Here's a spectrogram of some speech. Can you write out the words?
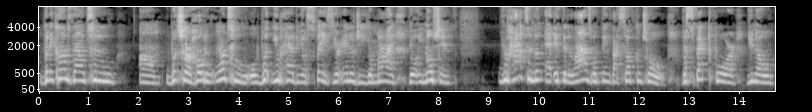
when it comes down to um, what you're holding on to or what you have in your space, your energy, your mind, your emotions, you have to look at if it aligns with things like self-control, respect for, you know,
